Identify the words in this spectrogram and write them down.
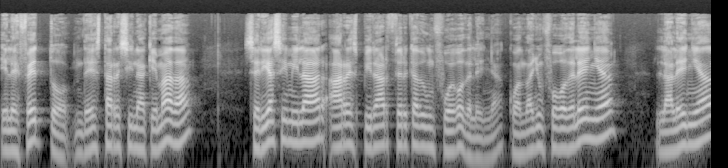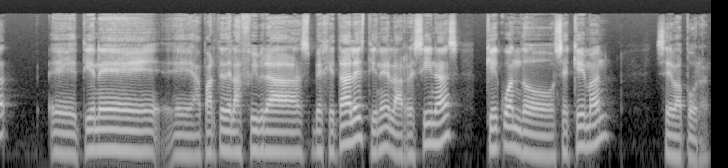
el efecto de esta resina quemada sería similar a respirar cerca de un fuego de leña. Cuando hay un fuego de leña, la leña eh, tiene, eh, aparte de las fibras vegetales, tiene las resinas que cuando se queman se evaporan.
